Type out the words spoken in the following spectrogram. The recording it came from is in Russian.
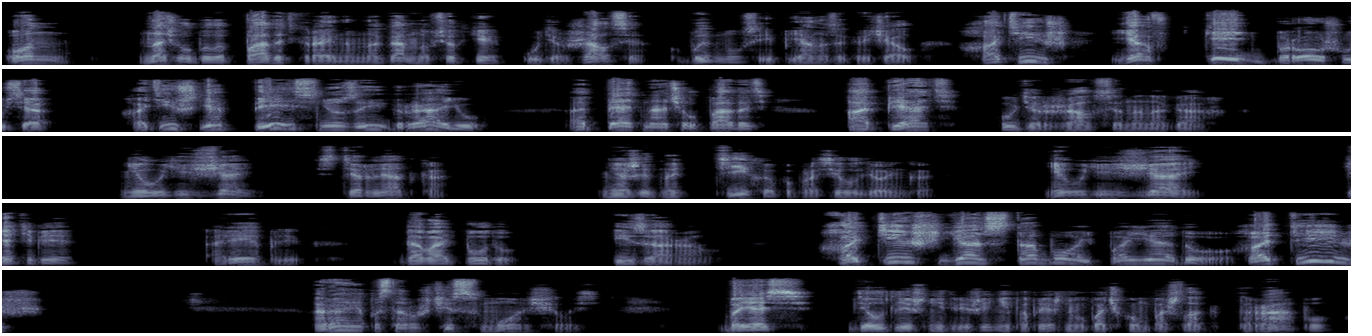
он начал было падать к райным ногам, но все-таки удержался, выгнулся и пьяно закричал «Хотишь, я в кейт брошуся! Хотишь, я песню заиграю!» Опять начал падать, опять удержался на ногах. «Не уезжай, стерлядка!» Неожиданно тихо попросил Ленька. «Не уезжай! Я тебе реплик давать буду!» И заорал. «Хотишь, я с тобой поеду? Хотишь?» Рая постарушечи сморщилась, боясь делать лишние движения, по-прежнему бочком пошла к трапу,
